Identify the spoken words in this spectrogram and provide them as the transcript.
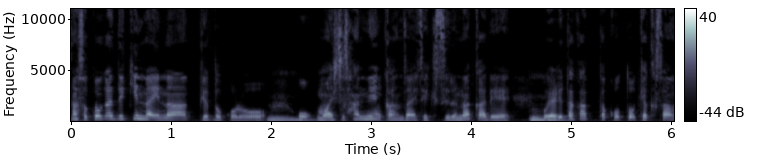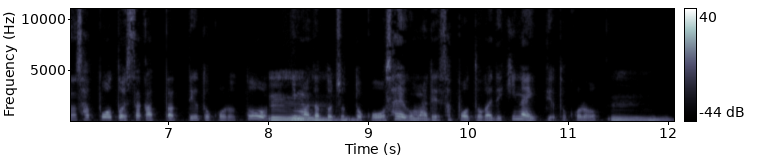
あ、そこができないなっていうところうんを、まあ一緒3年間在籍する中で、うんこうやりたかったこと、お客さんのサポートをしたかったっていうところと、うん今だとちょっとこう最後までサポートができないっていうところうん。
